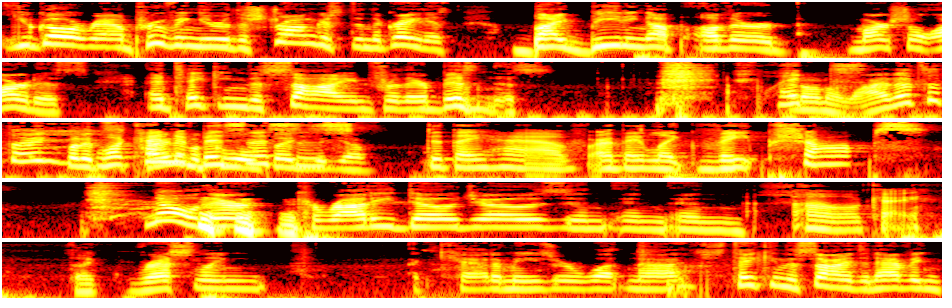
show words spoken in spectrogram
you go around proving you're the strongest and the greatest by beating up other martial artists and taking the sign for their business. What? I don't know why that's a thing, but it's What kind kind of a cool thing that businesses you have. did they have? Are they like vape shops? No, they're karate dojos and, and, and Oh, okay. like wrestling academies or whatnot. Just taking the signs and having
